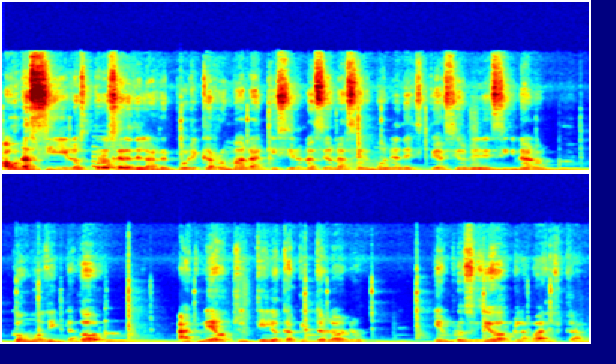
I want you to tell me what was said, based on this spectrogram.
Aún así, los próceres de la República Romana quisieron hacer una ceremonia de expiación y designaron como dictador a Agneo Quintilio Capitolonio, quien procedió a clavar el clavo.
